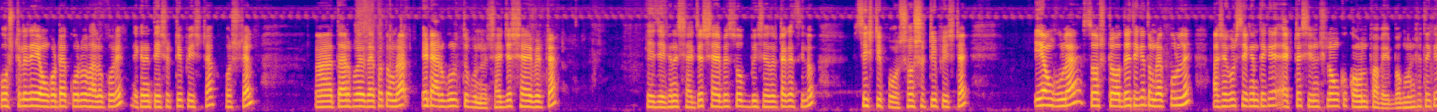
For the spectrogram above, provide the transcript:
হোস্টেলের এই অঙ্কটা করব ভালো করে। এখানে তেষট্টি পৃষ্ঠা, হোস্টেল। তারপরে দেখো তোমরা, এটা আর গুরুত্বপূর্ণ, সাজ্জাদ সাহেবেরটা। এই যে এখানে সাজ্জাদ সাহেবের চব্বিশ হাজার টাকা ছিল সিক্সটি ফোর ষষট্টি পৃষ্ঠায়। এই অঙ্কগুলা ষষ্ঠ অধ্যায় থেকে তোমরা করলে আশা করছি এখান থেকে একটা সৃজনশীল অঙ্ক কমন পাবে। ভগ্নাংশ থেকে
